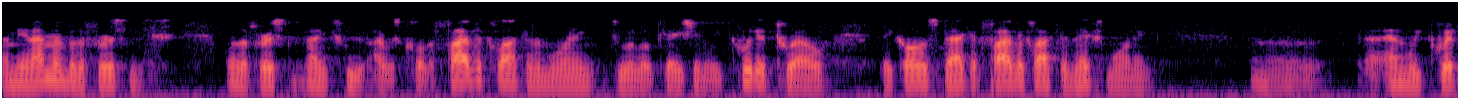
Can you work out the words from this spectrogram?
I mean, I remember the first one of the first nights we, I was called at five o'clock in the morning to a location. We quit at twelve. They called us back at five o'clock the next morning, uh, and we quit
